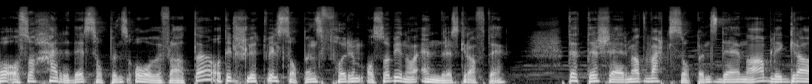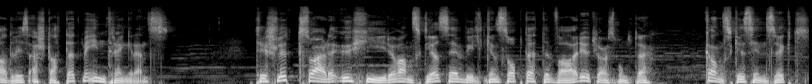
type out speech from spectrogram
og også herder soppens overflate, og til slutt vil soppens form også begynne å endres kraftig. Dette skjer med at vertsoppens DNA blir gradvis erstattet med inntrengerens. Til slutt så er det uhyre vanskelig å se hvilken sopp dette var i utgangspunktet. Ganske sinnssykt.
